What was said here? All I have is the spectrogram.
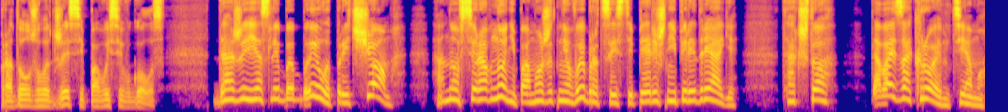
продолжила Джесси, повысив голос, «даже если бы было при чем, оно все равно не поможет мне выбраться из теперешней передряги. Так что давай закроем тему».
